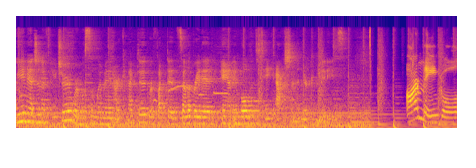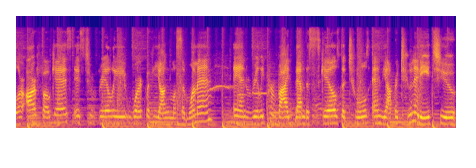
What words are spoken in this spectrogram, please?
We imagine a future where Muslim women are connected, reflected, celebrated, and emboldened to take action in their communities. Our main goal or our focus is to really work with young Muslim women and really provide them the skills, the tools, and the opportunity to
